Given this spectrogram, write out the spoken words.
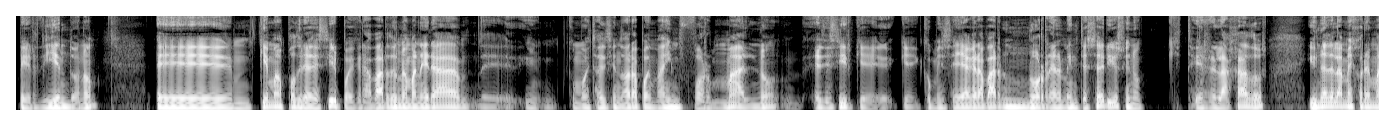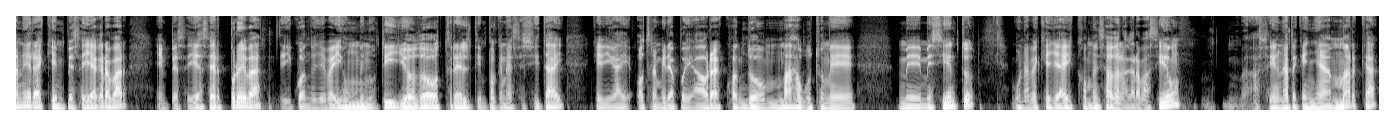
perdiendo, ¿no? Eh, ¿Qué más podría decir? Pues grabar de una manera, eh, como está diciendo ahora, pues más informal, ¿no? Es decir, que, que comencéis a grabar no realmente serio, sino que estéis relajados. Y una de las mejores maneras es que empecéis a grabar, empecéis a hacer pruebas y cuando llevéis un minutillo, dos, tres, el tiempo que necesitáis, que digáis, otra, mira, pues ahora es cuando más a gusto me, me, siento. Una vez que hayáis comenzado la grabación, hacéis una pequeña marca,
